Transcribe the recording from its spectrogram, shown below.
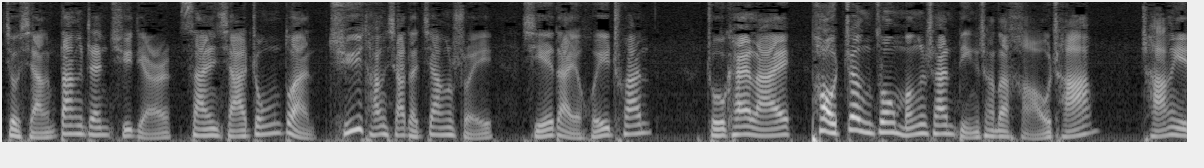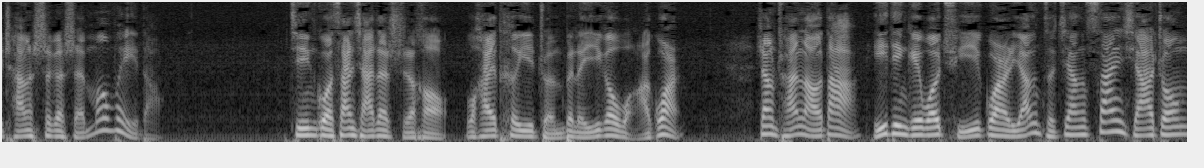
就想当真取点儿三峡中段瞿塘峡的江水，携带回川，煮开来泡正宗蒙山顶上的好茶，尝一尝是个什么味道。经过三峡的时候，我还特意准备了一个瓦罐。让船老大一定给我取一罐扬子江三峡中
